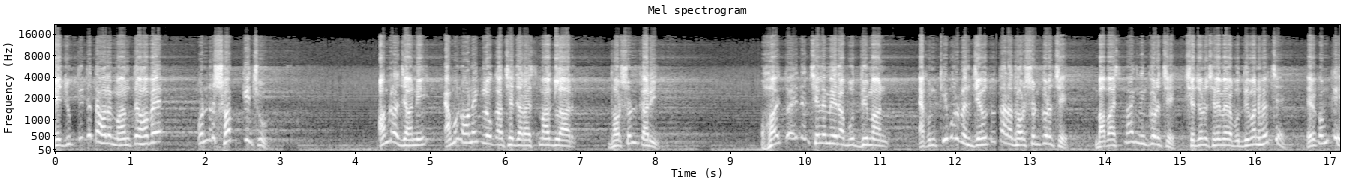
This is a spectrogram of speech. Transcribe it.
এই যুক্তিতে তাহলে মানতে হবে অন্য সব কিছু আমরা জানি এমন অনেক লোক আছে যারা স্মাগলার, ধর্ষণকারী। হয়তো এদের ছেলেমেয়েরা বুদ্ধিমান। এখন কি বলবেন, যেহেতু তারা ধর্ষণ করেছে, বাবা স্মাগলিং করেছে, সেজন্য ছেলেমেয়েরা বুদ্ধিমান হয়েছে? এরকম কি?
